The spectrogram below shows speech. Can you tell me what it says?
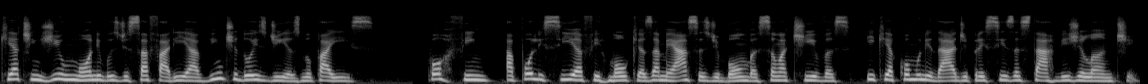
que atingiu um ônibus de safari há 22 dias no país. Por fim, a polícia afirmou que as ameaças de bombas são ativas e que a comunidade precisa estar vigilante.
